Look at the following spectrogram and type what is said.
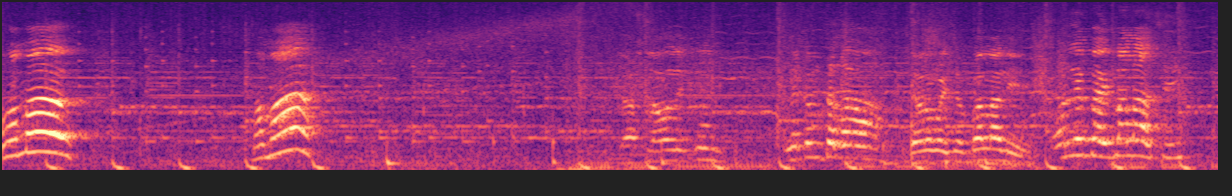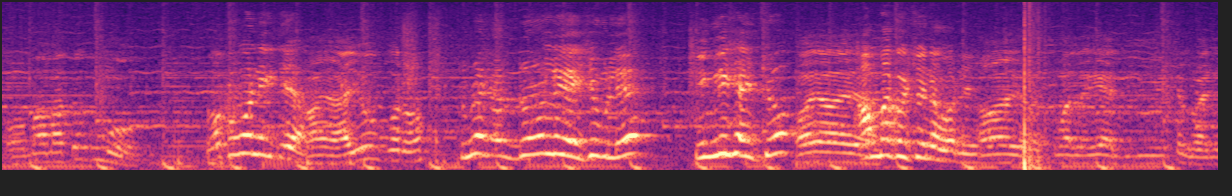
ও মামা মামা আসসালামু আলাইকুম ওয়ালাইকুম সালাম কেন ভাই সব বালানি ওলে ভাই ভালো আছি ও মামা তো কুমো ও খবর নেই দিয়া হয় আয়ু করো তোমরা ডোর লই আইছো বলে ইংলিশ আইছো হয় হয় আম্মা কইছো না বলে হয় তোমার লাগে আজ তুমি একটা বাইরে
